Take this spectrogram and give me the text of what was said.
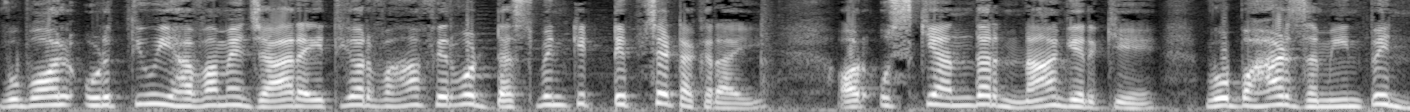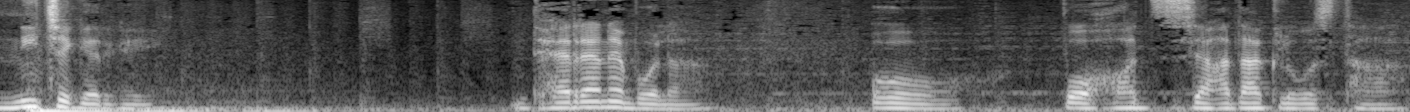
वो बॉल उड़ती हुई हवा में जा रही थी और वहाँ फिर वो डस्टबिन की टिप से टकराई और उसके अंदर ना गिर के वो बाहर ज़मीन पे नीचे गिर गई। धैर्य ने बोला ओ बहुत ज़्यादा क्लोज था।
